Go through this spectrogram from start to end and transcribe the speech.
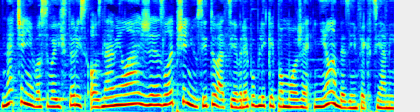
Načenie vo svojich stories oznámila, že zlepšeniu situácie v republike pomôže nielen dezinfekciami,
